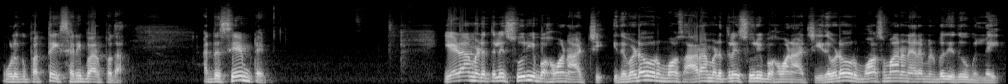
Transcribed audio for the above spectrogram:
உங்களுக்கு பத்தை சனி பார்ப்பதா? அட் த சேம் டைம் ஏழாம் இடத்துல சூரிய பகவான் ஆட்சி. இதை விட ஒரு மோசம் ஆறாம் இடத்துல சூரிய பகவான் ஆட்சி. இதை விட ஒரு மோசமான நேரம் என்பது எதுவும் இல்லை.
